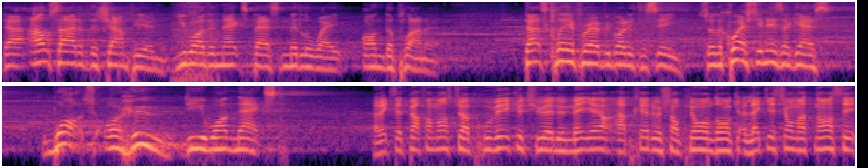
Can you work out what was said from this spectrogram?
that outside of the champion, you are the next best middleweight on the planet. That's clear for everybody to see. So the question is, I guess, what or who do you want next? Avec cette performance, tu as prouvé que tu es le meilleur après le champion. Donc la question maintenant, c'est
